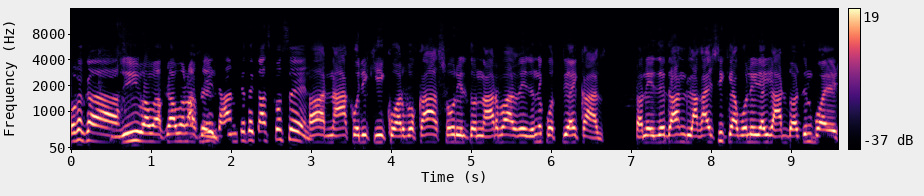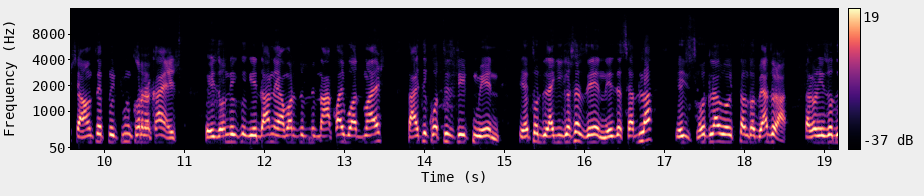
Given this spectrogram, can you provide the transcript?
ও কাকা। জি বাবা কেমন আছেন? ধান খেতে কাজ করছেন? আর না করি কি করব? কাজ শরীর তো নার্ভাস এই জন্য করতে হয় কাজ। কারণ এই যে ধান লাগাইছি কেবল এই আট দশ দিন বয়স তো ট্রিটমেন্ট খাইস এই জন্য এই ধানে আমার না কয় বদমাইশ তাইতে করতে ট্রিটমেন্ট এ তো লাগি গেছে জেন এই যে সেদলা এই সেদলা অত্যন্ত বেদরা। কারণ এই যদি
